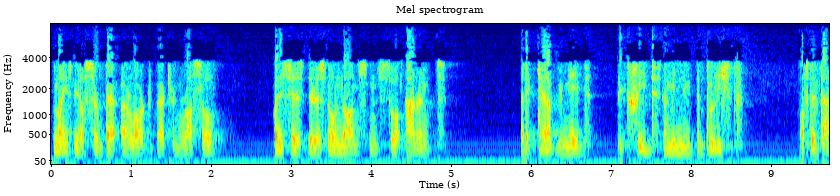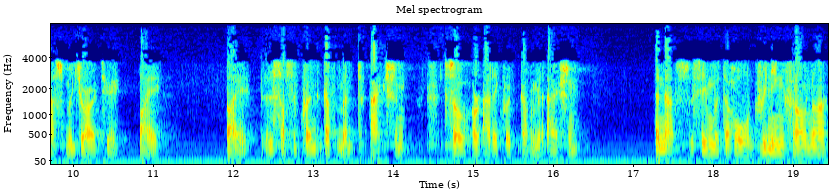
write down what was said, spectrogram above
reminds me of Sir uh, Lord Bertrand Russell when he says there is no nonsense so arrant that it cannot be made the creed, I mean the belief of the vast majority by by subsequent government action, so or adequate government action. And that's the same with the whole greening phenomena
